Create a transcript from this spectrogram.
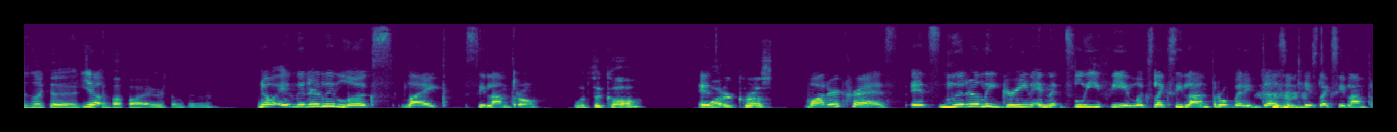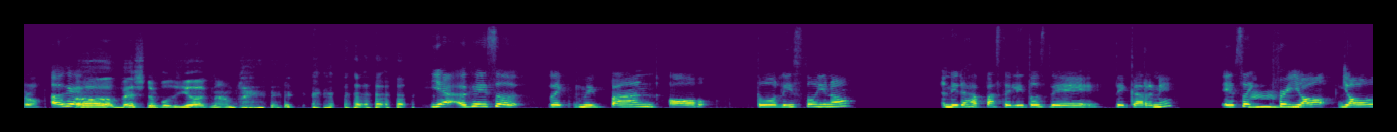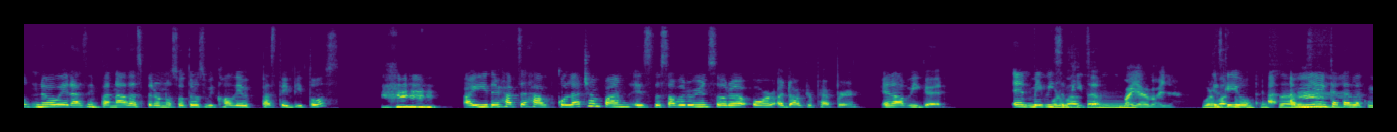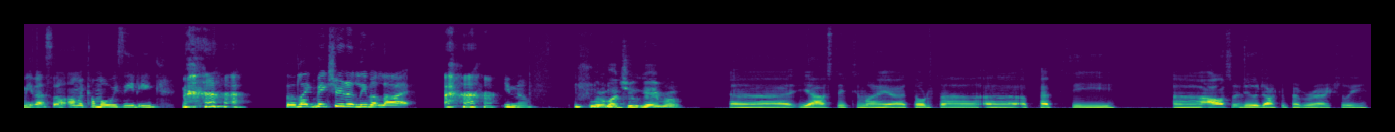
It's like a Yeah. chicken papaya or something? No, it literally looks like cilantro. What's it called? It's water crust. watercress. It's literally green and it's leafy. It looks like cilantro, but it doesn't taste like cilantro. Okay. Oh, vegetables. Yuck. No, I'm playing. Yeah, okay, so like mi pan all todo listo, you know? I need to have pastelitos de, de carne. It's like for Mm. y'all y'all know it as empanadas, pero nosotros we call it pastelitos. I either have to have Kolashanpan is the Salvadorian soda or a Dr. Pepper, and I'll be good. And maybe what some pizza. them? vaya, vaya. What Es about que the yo, a, a mí me encanta la comida, so I'm like I'm always eating. So like make sure to leave a lot, you know. what about you, Gabriel? Uh, yeah, I'll stick to my uh, torta, uh, a Pepsi. Uh, I also do a Dr. Pepper actually.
